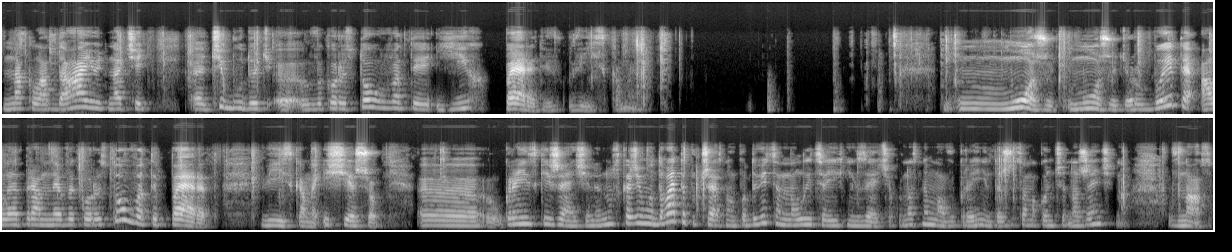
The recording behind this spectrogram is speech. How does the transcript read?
накладають, значить, е, чи будуть е, використовувати їх перед військами. Можуть, можуть робити, але прям не використовувати перед військами. І ще що, е, українські жінки, ну скажімо, давайте по-чесному, подивіться на лиця їхніх зечок. У нас нема в Україні, навіть сама кончена жінка в нас.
